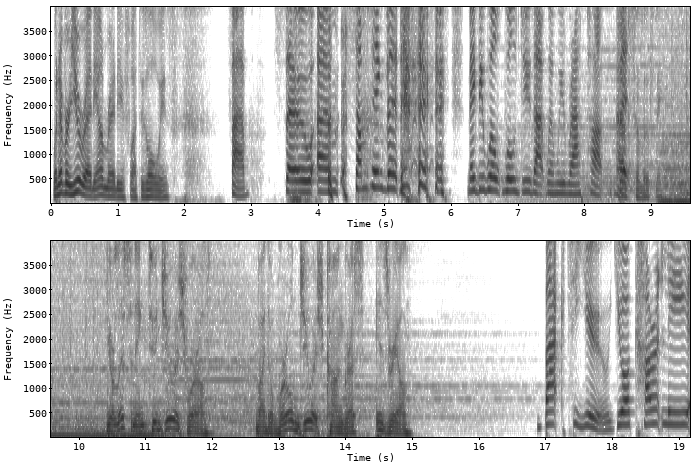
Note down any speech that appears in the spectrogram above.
whenever you're ready, I'm ready, Efrat, as always. Fab. So um, something that maybe we'll we'll do that when we wrap up. Absolutely. You're listening to Jewish World by the World Jewish Congress, Israel. Back to you. You're currently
